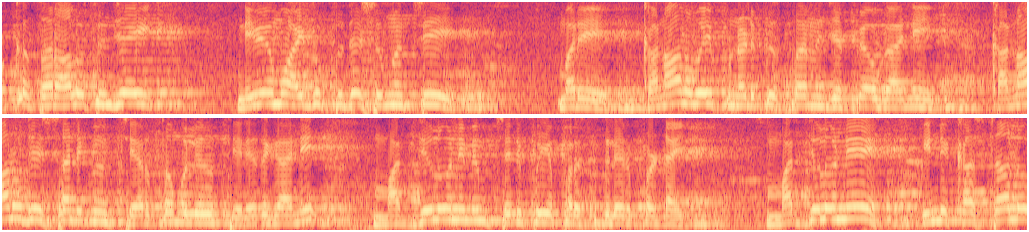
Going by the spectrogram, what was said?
ఒక్కసారి ఆలోచన చేయి. నీవేమో ఐగుప్తు దేశం నుంచి మరి కణాను వైపు నడిపిస్తానని చెప్పావు కానీ కణాను దేశానికి మేము చేరుతామో లేదో తెలియదు కానీ మధ్యలోనే మేము చనిపోయే పరిస్థితులు ఏర్పడ్డాయి. మధ్యలోనే ఇన్ని కష్టాలు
